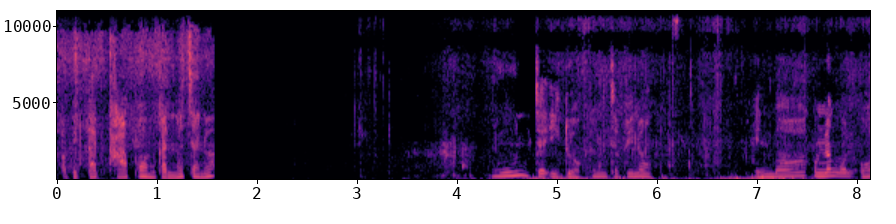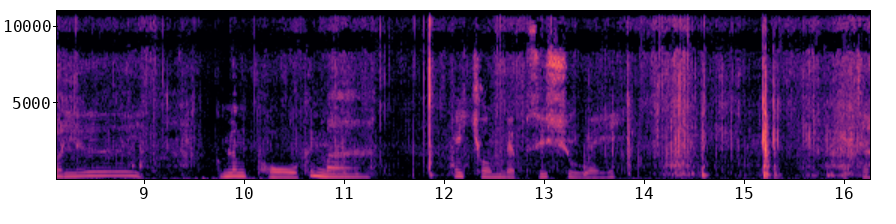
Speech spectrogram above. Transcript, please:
เอาไปตัดขาพร้อมกันเนาะจ้ะเนาะนู้นจะอีกดอกหนึ่งจ้ะพี่น้องเห็นบอกำลังอ่อนๆเลย กำลังโผล่ขึ้นมา ให้ชมแบบสวยๆจ้ะ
